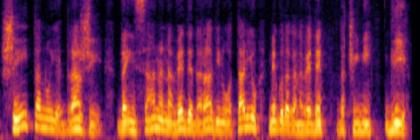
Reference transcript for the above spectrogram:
šeitanu je draži da insana navede da radi novotariju nego da ga navede da čini grije.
